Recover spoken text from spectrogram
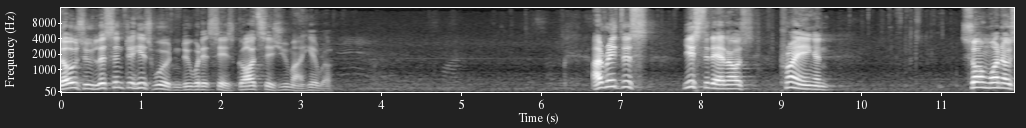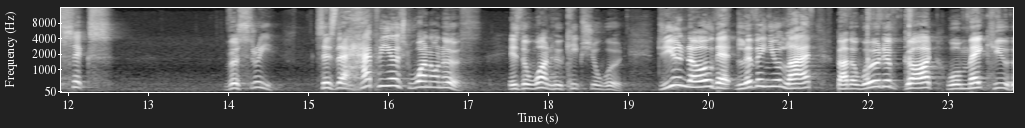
Those who listen to his word and do what it says. God says, You, my hero. I read this yesterday and I was praying, and Psalm 106, verse 3 says, The happiest one on earth is the one who keeps your word. Do you know that living your life by the word of God will make you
